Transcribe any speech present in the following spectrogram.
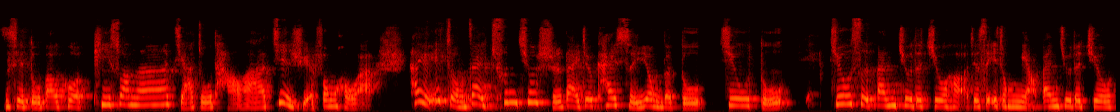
这些毒包括砒霜啊、夹竹桃啊、见血封喉啊，还有一种在春秋时代就开始用的毒——鸠毒。鸠是斑鸠的鸠哈，就是一种鸟斑鸠的鸠，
